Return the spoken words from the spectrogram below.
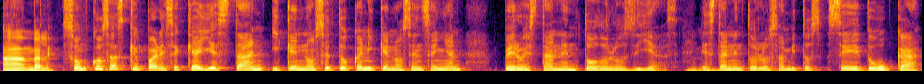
Ándale. Son cosas que parece que ahí están y que no se tocan y que no se enseñan, pero están en todos los días, están en todos los ámbitos. Se educa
